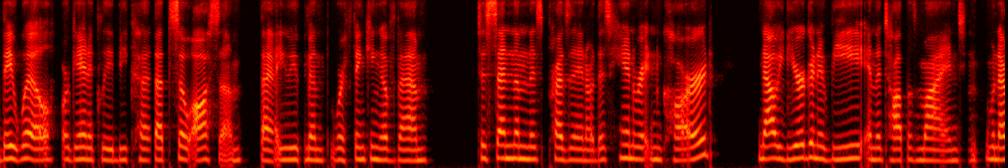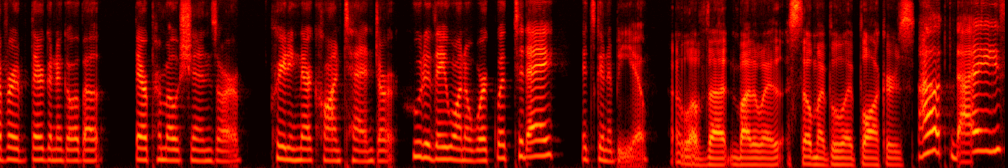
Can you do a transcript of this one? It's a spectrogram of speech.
They will organically because that's so awesome that you even were thinking of them to send them this present or this handwritten card. Now you're going to be in the top of mind whenever they're going to go about their promotions or creating their content or who do they want to work with today, it's going to be you. I love that. And by the way, I still my blue light blockers. Oh, nice.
